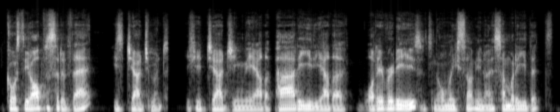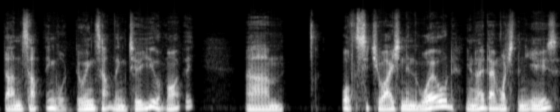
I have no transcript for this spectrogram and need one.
Of course, the opposite of that is judgment. If you're judging the other party, the other whatever it is, it's normally some you know somebody that's done something or doing something to you. It might be, um, or the situation in the world. You know, don't watch the news.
